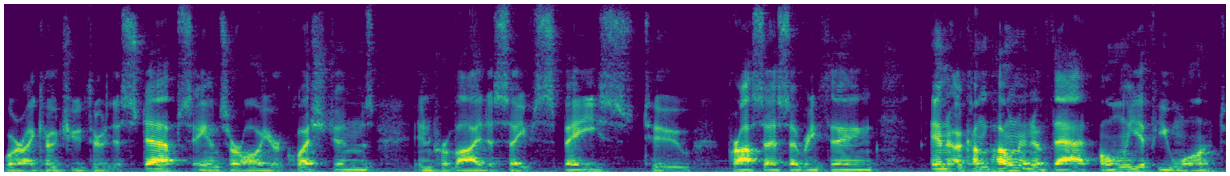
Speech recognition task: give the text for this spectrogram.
where I coach you through the steps, answer all your questions, and provide a safe space to process everything. And a component of that, only if you want,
